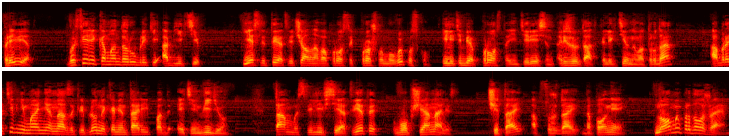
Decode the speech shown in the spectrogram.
Привет! В эфире команда рубрики «Объектив». Если ты отвечал на вопросы к прошлому выпуску или тебе просто интересен результат коллективного труда, обрати внимание на закрепленный комментарий под этим видео. Там мы свели все ответы в общий анализ. Читай, обсуждай, дополняй. Ну а мы продолжаем.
